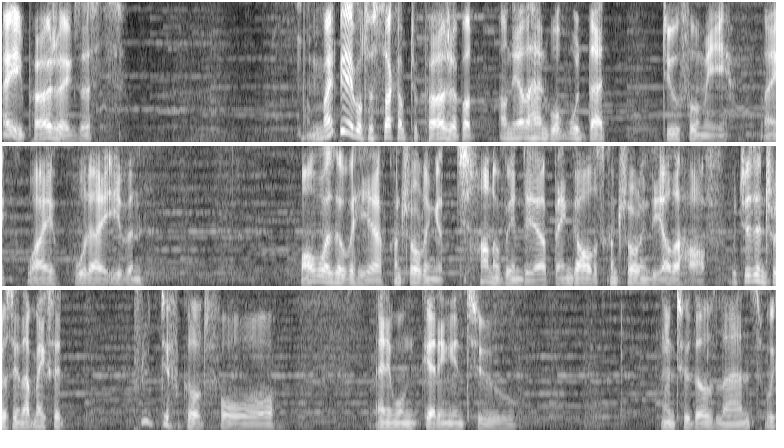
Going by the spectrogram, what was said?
Hey, Persia exists. I might be able to suck up to Persia, but on the other hand, what would that do for me? Like, why would I even... Malwa is over here, controlling a ton of India. Bengal is controlling the other half, which is interesting. That makes it pretty difficult for anyone getting into into those lands. We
